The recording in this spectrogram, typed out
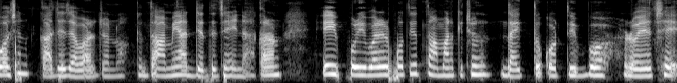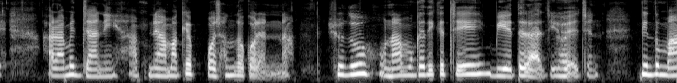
বলছেন কাজে যাওয়ার জন্য। কিন্তু আমি আর যেতে চাই না, কারণ এই পরিবারের প্রতি তো আমার কিছু দায়িত্ব কর্তব্য রয়েছে। আর আমি জানি আপনি আমাকে পছন্দ করেন না। শুধু ওনার মুখে দিকে চেয়ে বিয়েতে রাজি হয়েছেন। কিন্তু মা,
